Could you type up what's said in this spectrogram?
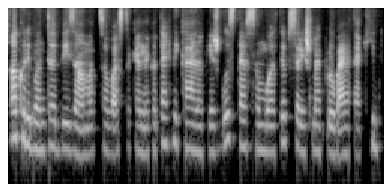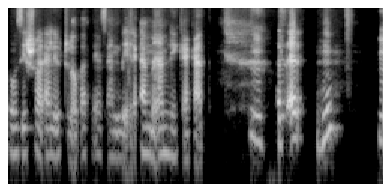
akkoriban több bizalmat szavaztak ennek a technikának, és Gustafsonból többször is megpróbálták hipnózissal előcsalogatni az ember, emlékeket. Hm. Az er- hm? hm?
